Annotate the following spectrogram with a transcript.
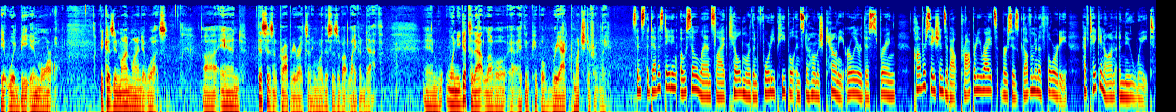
it would be immoral because in my mind it was. Uh, and this isn't property rights anymore. This is about life and death. And when you get to that level, I think people react much differently. Since the devastating Oso landslide killed more than 40 people in Snohomish County earlier this spring, conversations about property rights versus government authority have taken on a new weight.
